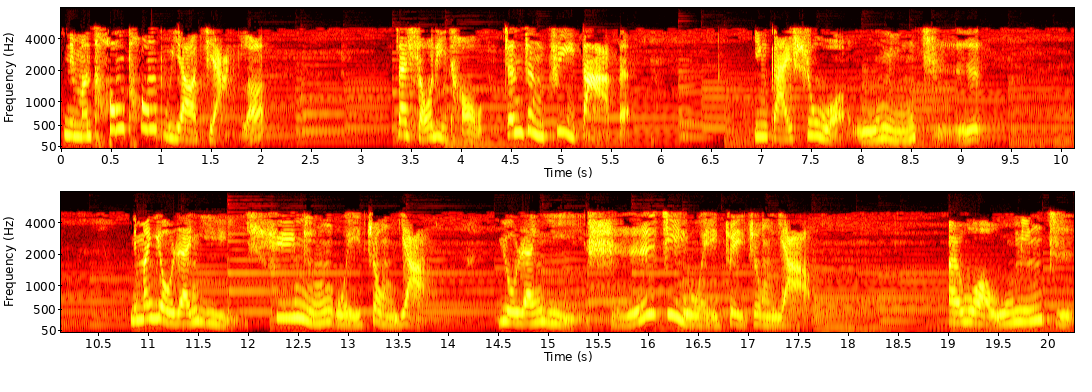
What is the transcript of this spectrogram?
你们通通不要讲了，在手里头真正最大的，应该是我无名指。你们有人以虚名为重要，有人以实际为最重要，而我无名指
